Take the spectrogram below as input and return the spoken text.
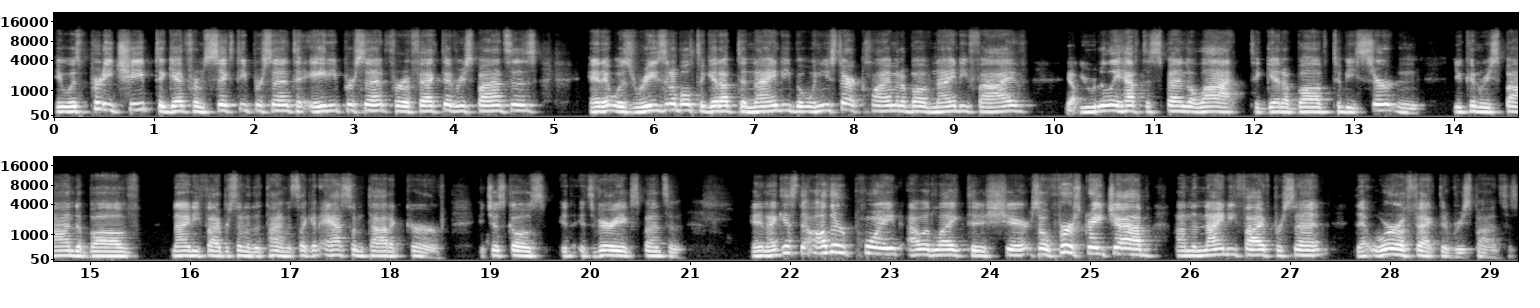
it was pretty cheap to get from 60% to 80% for effective responses. And it was reasonable to get up to 90, but when you start climbing above 95, yep. you really have to spend a lot to get above to be certain you can respond above 95% of the time. It's like an asymptotic curve. It just goes, it, it's very expensive. And I guess the other point I would like to share. So, first, great job on the 95% that were effective responses.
